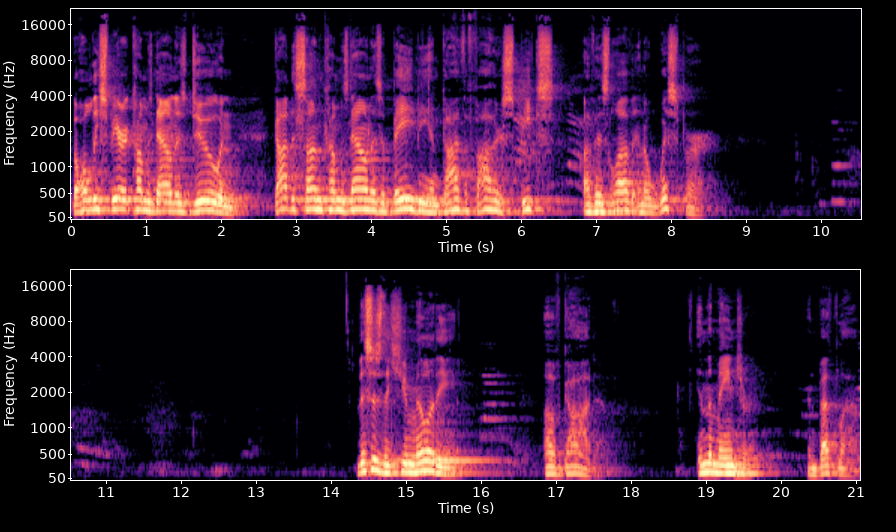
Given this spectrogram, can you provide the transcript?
The Holy Spirit comes down as dew and God the Son comes down as a baby, and God the Father speaks of his love in a whisper. This is the humility of God in the manger in Bethlehem,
